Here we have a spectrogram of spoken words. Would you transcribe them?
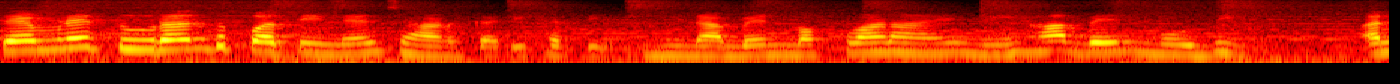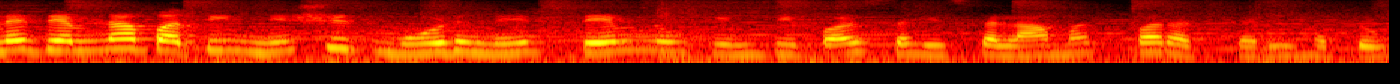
તેમણે તુરંત પતિને જાણ કરી હતી. મીનાબેન મકવાણાએ નેહાબેન મોદી અને તેમના પતિ નિશિત મોઢને તેમનું કિંમતી પર સહી સલામત પરત કર્યું હતું.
